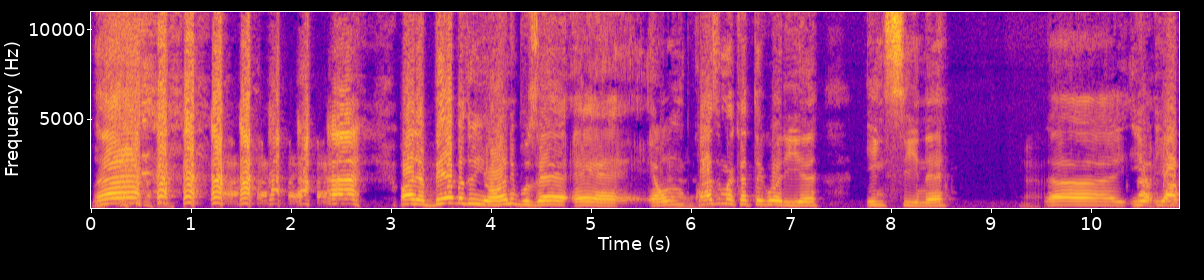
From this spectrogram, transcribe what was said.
Olha, bêbado em ônibus é, é, é, um, é. quase uma categoria em si, né? É. Ah, e, ah, e, a,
